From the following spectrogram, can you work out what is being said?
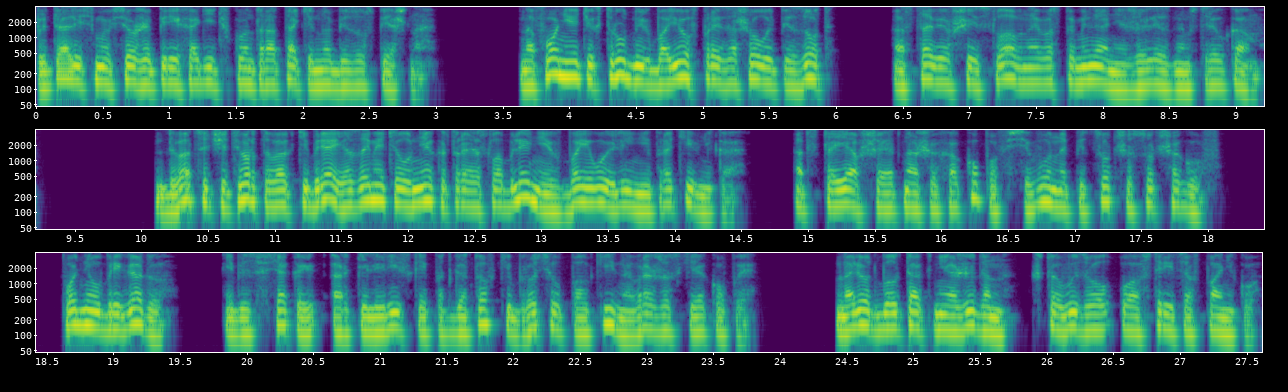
Пытались мы все же переходить в контратаки, но безуспешно. На фоне этих трудных боев произошел эпизод, оставивший славное воспоминание железным стрелкам. 24 октября я заметил некоторое ослабление в боевой линии противника, отстоявшей от наших окопов всего на 500-600 шагов. Поднял бригаду и без всякой артиллерийской подготовки бросил полки на вражеские окопы. Налет был так неожидан, что вызвал у австрийцев панику.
